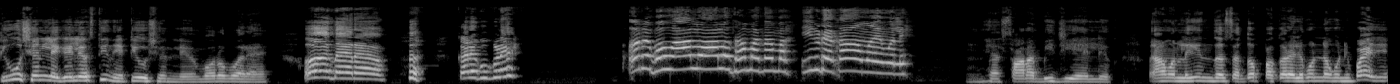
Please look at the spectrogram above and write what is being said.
ट्युशनले गेले असतील ने ट्युशनले. बरोबर आहे. अ दयाराम ह, का रे कुकडे? ह्या सारा बिजी आहे लेख. म्हणलं जसा गप्पा करायला कोण ना कोणी पाहिजे.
